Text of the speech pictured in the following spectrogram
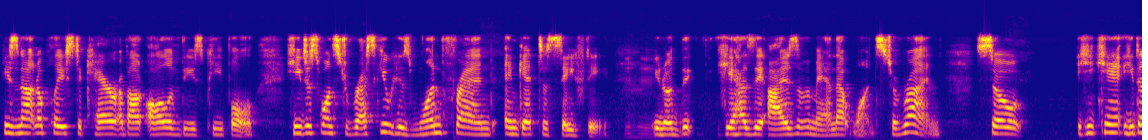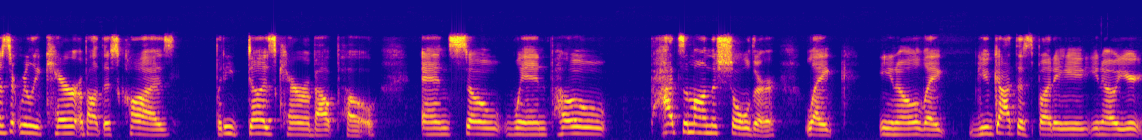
He's not in a place to care about all of these people. He just wants to rescue his one friend and get to safety. Mhm. You know, the, he has the eyes of a man that wants to run. So he can't, he doesn't really care about this cause, but he does care about Poe. And so when Poe pats him on the shoulder, like, you know, like, you got this, buddy. You know, you're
